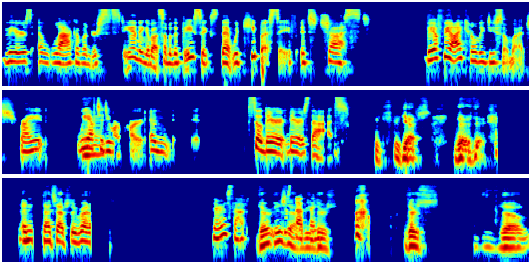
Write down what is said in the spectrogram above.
there's a lack of understanding about some of the basics that would keep us safe it's just the FBI can only do so much right we have to Mhm. do our part and so there there's that yes. The- the- and that's absolutely right. there is that There is Just that. I mean, thing. there's there's the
